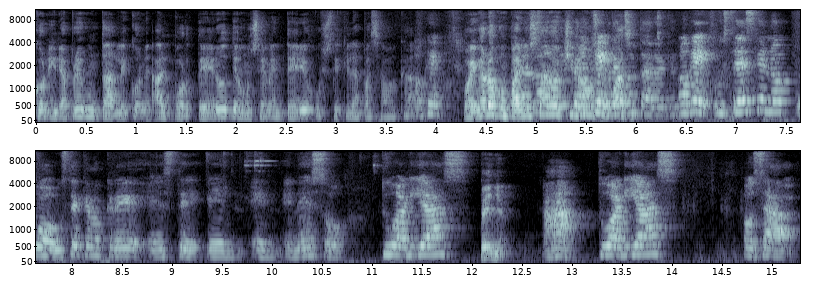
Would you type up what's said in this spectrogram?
con ir a preguntarle con, al portero de un cementerio, ¿usted qué le ha pasado acá? Ok, Oiga, lo acompaño esta no, noche y pero vemos ok, qué pasa. a ok, ustedes que no, wow, usted que no cree este, en, en, en eso, tú harías, Peña, ajá, tú harías, o sea,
